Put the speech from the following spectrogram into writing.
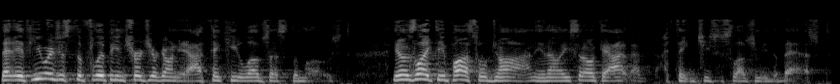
That if you were just the Philippian church, you're going, yeah, I think he loves us the most. You know, it's like the apostle John, you know, he said, okay, I, I think Jesus loves me the best.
